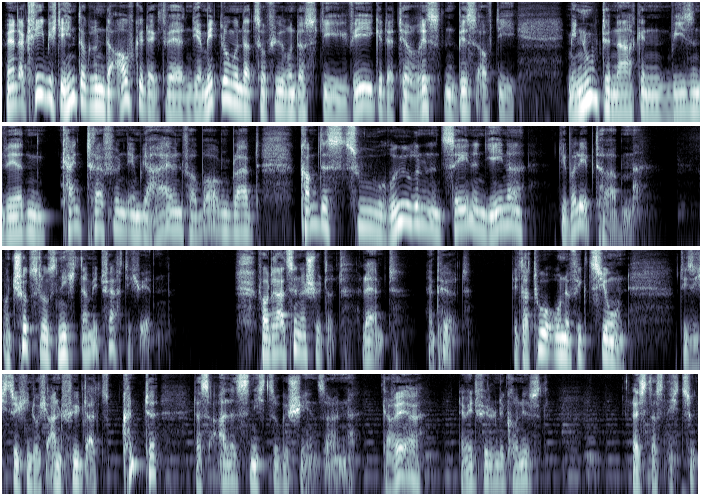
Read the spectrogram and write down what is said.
Während akribisch die Hintergründe aufgedeckt werden, die Ermittlungen dazu führen, dass die Wege der Terroristen bis auf die Minute nachgewiesen werden, kein Treffen im Geheimen verborgen bleibt, kommt es zu rührenden Szenen jener, die überlebt haben und schutzlos nicht damit fertig werden. V13 erschüttert, lähmt, empört. Literatur ohne Fiktion, die sich zwischendurch anfühlt, als könnte das alles nicht so geschehen sein. Carrère, der mitfühlende Chronist, lässt das nicht zu.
